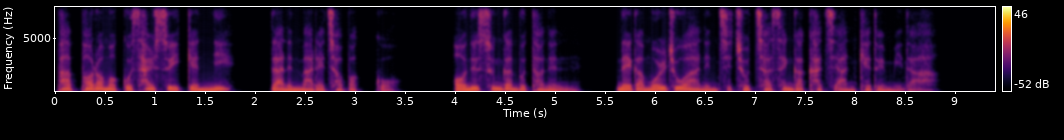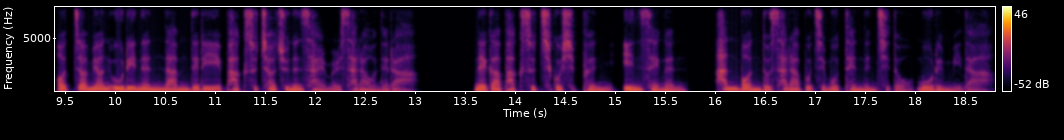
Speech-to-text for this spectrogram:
밥 벌어먹고 살 수 있겠니? 라는 말에 접었고, 어느 순간부터는 내가 뭘 좋아하는지조차 생각하지 않게 됩니다. 어쩌면 우리는 남들이 박수 쳐주는 삶을 살아오느라 내가 박수 치고 싶은 인생은 한 번도 살아보지 못했는지도 모릅니다.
